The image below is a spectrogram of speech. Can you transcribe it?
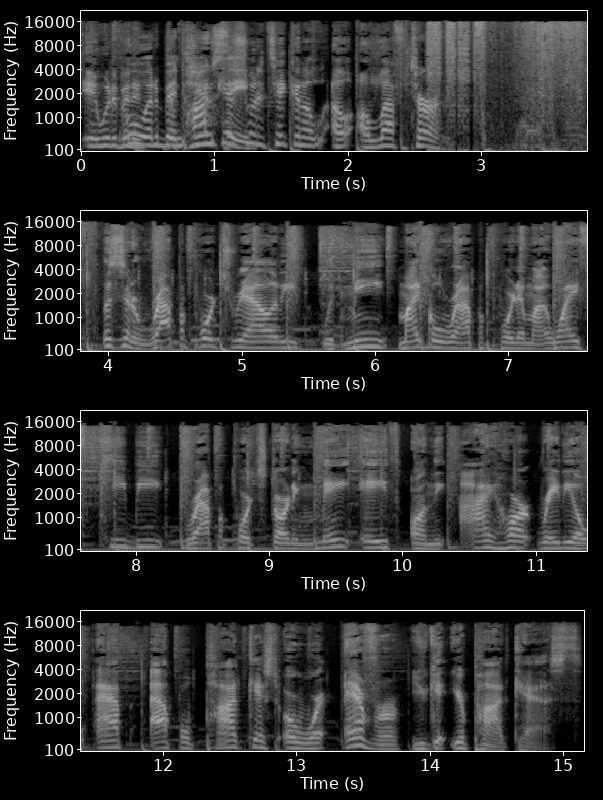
it would have been Ooh, would have been the podcast would have taken a, a, a left turn. Listen to Rapaport's Reality with me, Michael Rapaport, and my wife, Kibi Rapaport, starting May 8th on the iHeartRadio app, Apple Podcast, or wherever you get your podcasts.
